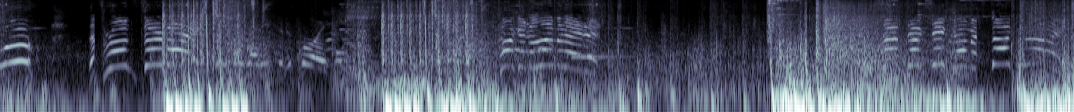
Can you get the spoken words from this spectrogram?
Woo! The throwing thermite! Ready to deploy. Target eliminated! Semtex incoming! Stun grenade!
